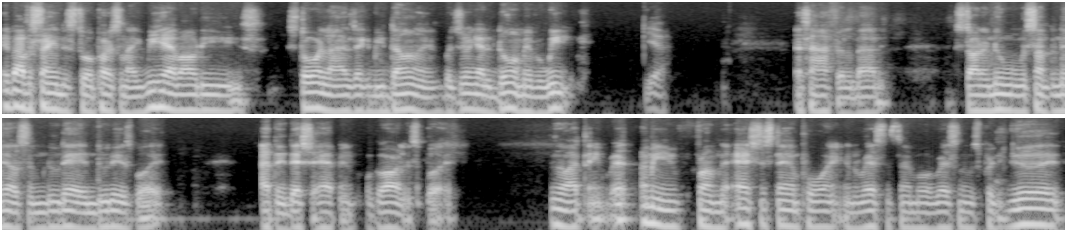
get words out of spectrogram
if I was saying this to a person, like we have all these storylines that can be done, but you ain't got to do them every week. Yeah. That's how I feel about it. Start a new one with something else and do that and do this, but I think that should happen regardless. But you know, I think I mean from the action standpoint and the wrestling standpoint, wrestling was pretty good.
